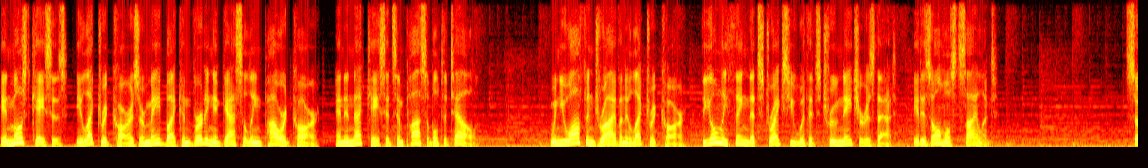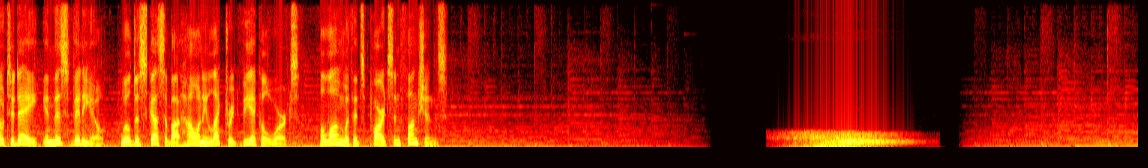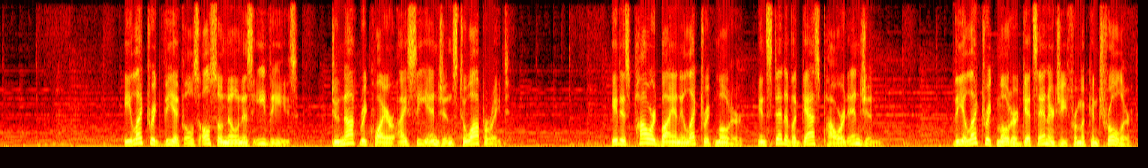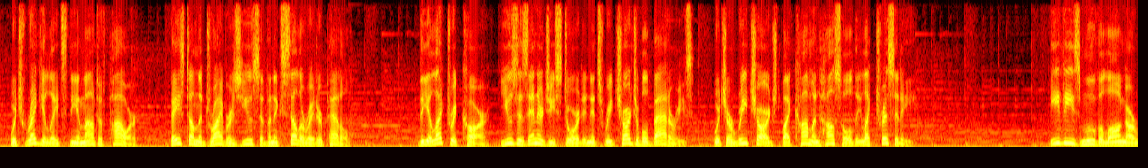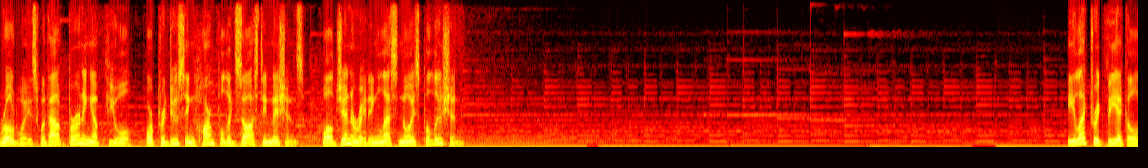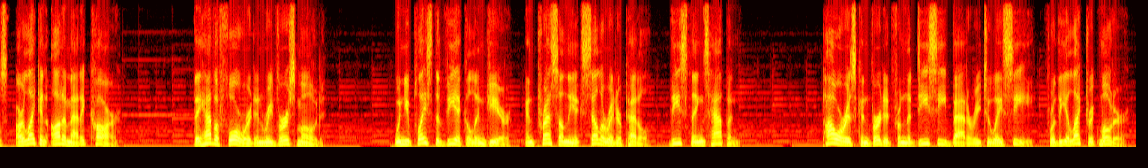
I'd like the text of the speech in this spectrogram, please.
In most cases, electric cars are made by converting a gasoline-powered car, and in that case it's impossible to tell. When you often drive an electric car, the only thing that strikes you with its true nature is that, it is almost silent. So today, in this video, we'll discuss about how an electric vehicle works, along with its parts and functions. Electric vehicles also known as EVs, do not require IC engines to operate. It is powered by an electric motor, instead of a gas-powered engine. The electric motor gets energy from a controller, which regulates the amount of power, based on the driver's use of an accelerator pedal. The electric car uses energy stored in its rechargeable batteries, which are recharged by common household electricity. EVs move along our roadways without burning up fuel or producing harmful exhaust emissions, while generating less noise pollution. Electric vehicles are like an automatic car. They have a forward and reverse mode. When you place the vehicle in gear and press on the accelerator pedal, these things happen. Power is converted from the DC battery to AC for the electric motor.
